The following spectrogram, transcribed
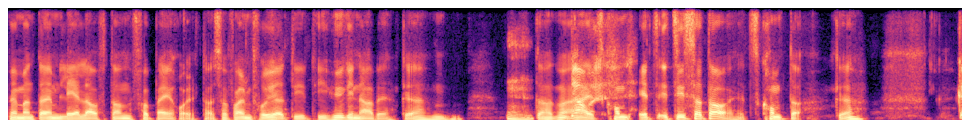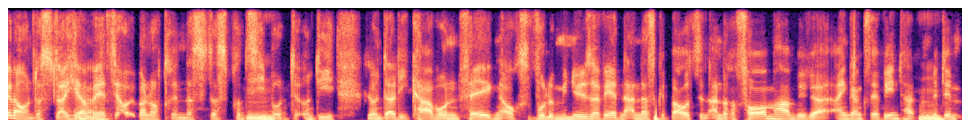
wenn man da im Leerlauf dann vorbeirollt. Also vor allem früher die, die Hügelnarbe. Gell? Mhm. Da hat man, Ja, ah, jetzt kommt, jetzt, jetzt ist er da, jetzt kommt er. Gell? Genau, und das gleiche Ja. haben wir jetzt ja auch immer noch drin, das, das Prinzip. Mhm. Und, und, die, und da die Carbonfelgen auch voluminöser werden, anders gebaut sind, andere Formen haben, wie wir eingangs erwähnt hatten, Mhm. mit dem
